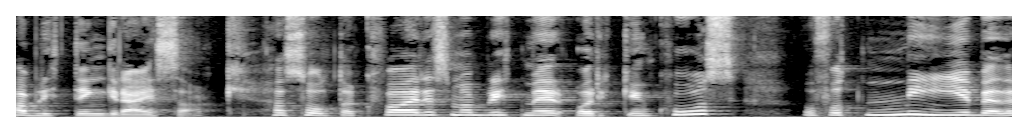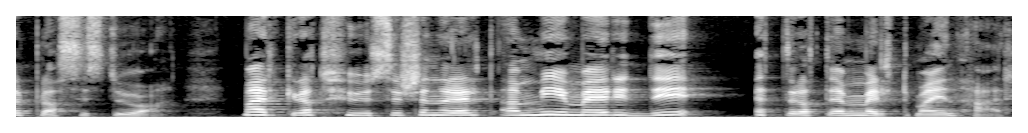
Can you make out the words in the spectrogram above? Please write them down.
har blitt en grei sak. Har solgt akvariet som har blitt mer ork enn kos, og fått mye bedre plass i stua. Merker at huset generelt er mye mer ryddig etter at jeg meldte meg inn her.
